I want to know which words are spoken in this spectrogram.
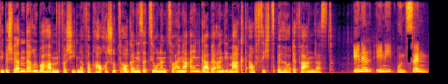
Die Beschwerden darüber haben verschiedene Verbraucherschutzorganisationen zu einer Eingabe an die Marktaufsichtsbehörde veranlasst. Enel, Eni und Sen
